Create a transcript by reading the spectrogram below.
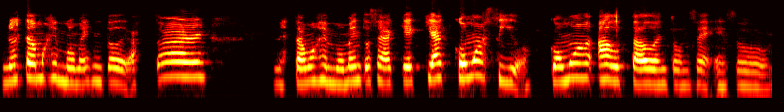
no estamos en momento de gastar, no estamos en momento, o sea, ¿qué, qué, ¿cómo ha sido? ¿Cómo ha adoptado entonces eso,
